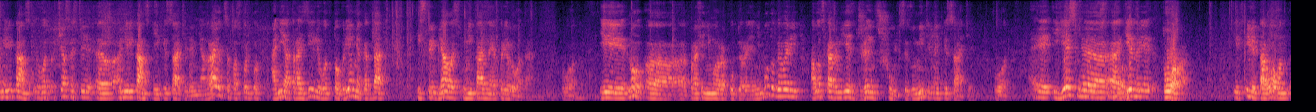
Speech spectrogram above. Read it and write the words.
американских, вот в частности, э, американские писатели мне нравятся, поскольку они отразили вот то время, когда истреблялась уникальная природа. Вот. И, ну, э, про Фенимора Купера я не буду говорить, а вот, скажем, есть Джеймс Шульц, изумительный писатель. Вот. И есть э, Генри Тора, или Таро, он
